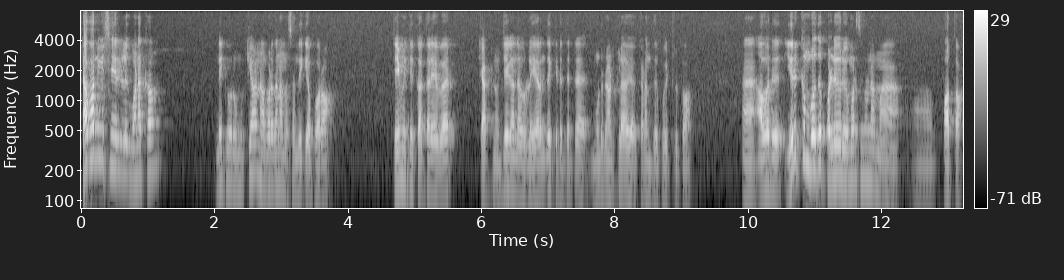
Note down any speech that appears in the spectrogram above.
டவர் நியூஸ் நேயர்களுக்கு வணக்கம். இன்னைக்கு ஒரு முக்கியமான நபரை தான் நம்ம சந்திக்க போகிறோம் தேமுதிக தலைவர் கேப்டன் விஜயகாந்த் அவர்கள் இறந்து கிட்டத்தட்ட மூன்று நாட்களாக கடந்து போயிட்டுருக்கோம். அஹ் அவர் இருக்கும்போது பல்வேறு விமர்சனங்கள் நம்ம பார்த்தோம்.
